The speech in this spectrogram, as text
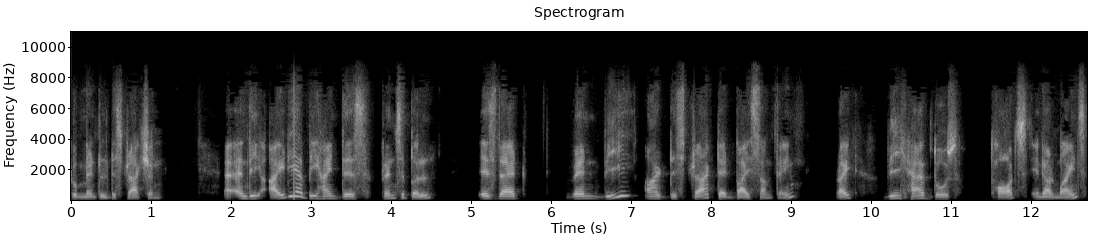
to mental distraction. And the idea behind this principle is that when we are distracted by something, right, we have those thoughts in our minds,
